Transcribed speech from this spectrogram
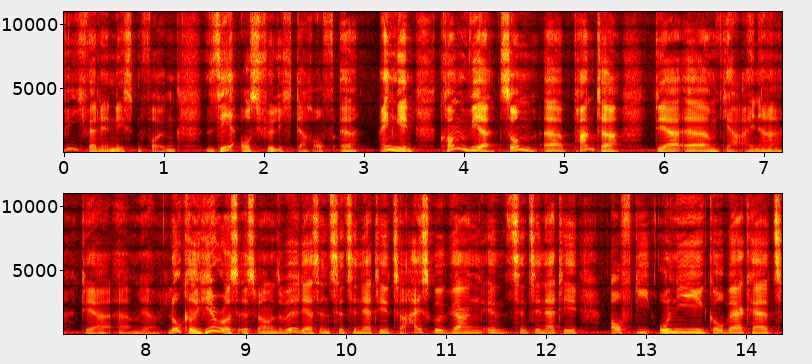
Ich werde in den nächsten Folgen sehr ausführlich darauf äh, eingehen. Kommen wir zum äh, Panther, der ähm, ja einer der ähm, ja, Local Heroes ist, wenn man so will. Der ist in Cincinnati zur Highschool gegangen, in Cincinnati auf die Uni, Go Bearcats.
